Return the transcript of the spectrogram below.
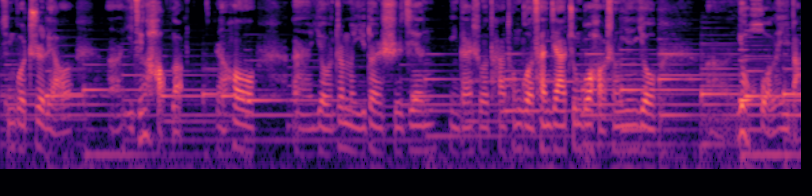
经过治疗，啊已经好了，然后。嗯，有这么一段时间，应该说她通过参加《中国好声音》又，呃，又火了一把。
